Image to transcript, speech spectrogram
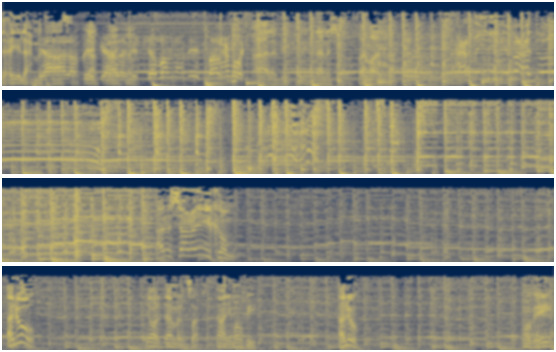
تحية لأحمد يا هلا فيك يا هلا فيك. شرفنا فيك طال عمرك. هلا فيك حبيبي. لنا شرف. أمان الله. أعطيني اللي بعده. روح روح روح اسمع ألو السلام عليكم. ألو. يا ولد دائما الثاني ما في. ألو؟ ما في؟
